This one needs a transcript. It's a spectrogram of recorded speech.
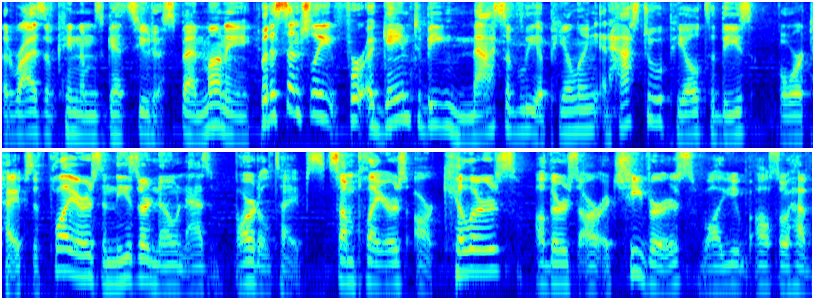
that rise of kingdoms gets you to spend money but essentially for a game to be massively appealing it has to appeal to these four types of players and these are known as Bartle types. Some players are killers others are achievers while you also have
